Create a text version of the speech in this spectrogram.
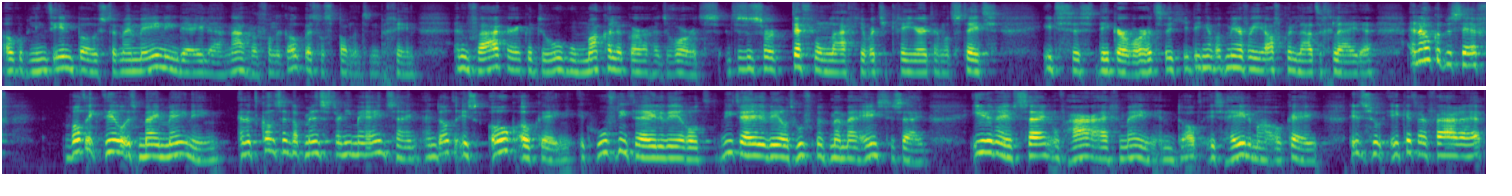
Ook op LinkedIn posten, mijn mening delen. Nou, dat vond ik ook best wel spannend in het begin. En hoe vaker ik het doe, hoe makkelijker het wordt. Het is een soort teflonlaagje wat je creëert en wat steeds iets dikker wordt. Dat je dingen wat meer van je af kunt laten glijden. En ook het besef, wat ik deel is mijn mening. En het kan zijn dat mensen het er niet mee eens zijn. En dat is ook oké. Ik hoef niet de hele wereld, niet de hele wereld hoeft het met mij eens te zijn. Iedereen heeft zijn of haar eigen mening en dat is helemaal oké. Dit is hoe ik het ervaren heb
